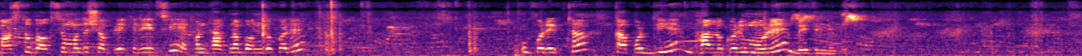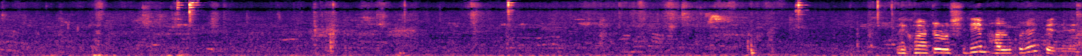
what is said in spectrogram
মাছ তো বক্সের মধ্যে সব রেখে দিয়েছি। এখন ঢাকনা বন্ধ করে উপরে একটা কাপড় দিয়ে ভালো করে মুড়ে বেঁধে নেব। এখন একটা রশি দিয়ে ভালো করে বেঁধে দেব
